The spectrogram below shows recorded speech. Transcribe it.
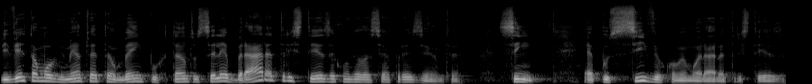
Viver tal movimento é também, portanto, celebrar a tristeza quando ela se apresenta. Sim, é possível comemorar a tristeza,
